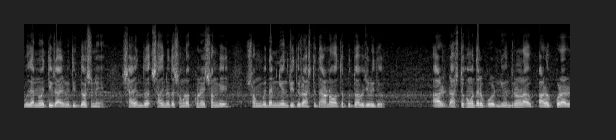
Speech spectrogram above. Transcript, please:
উদারনৈতিক রাজনৈতিক দর্শনে স্বাধীনতা স্বাধীনতা সংরক্ষণের সঙ্গে সংবিধান নিয়ন্ত্রিত রাষ্ট্রের ধারণা ওতপ্রোতভাবে জড়িত। আর রাষ্ট্র ক্ষমতার উপর নিয়ন্ত্রণ আরোপ করার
